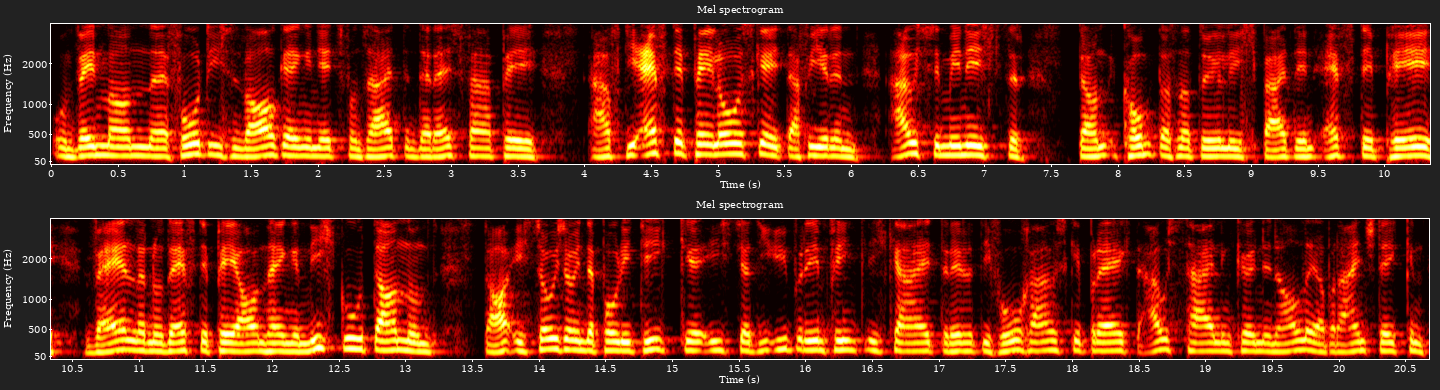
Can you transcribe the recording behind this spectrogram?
Und wenn man äh, vor diesen Wahlgängen jetzt von Seiten der SVP auf die FDP losgeht, auf ihren Außenminister, dann kommt das natürlich bei den FDP-Wählern und FDP-Anhängern nicht gut an und da ist sowieso in der Politik äh, ist ja die Überempfindlichkeit relativ hoch ausgeprägt. Austeilen können alle, aber einstecken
